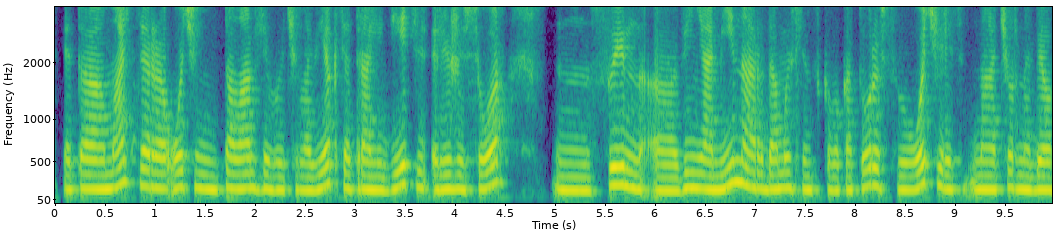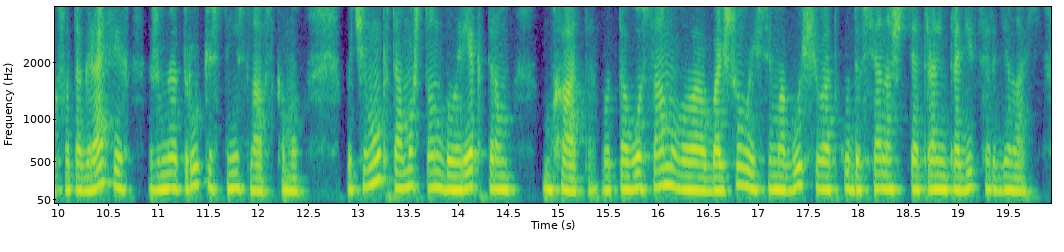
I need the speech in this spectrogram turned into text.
Это мастер, очень талантливый человек, театральный деятель, режиссер, сын э, Вениамина Родомыслинского, который, в свою очередь, на черно-белых фотографиях жмет руки Станиславскому. Почему? Потому что он был ректором МХАТа, вот того самого большого и всемогущего, откуда вся наша театральная традиция родилась.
